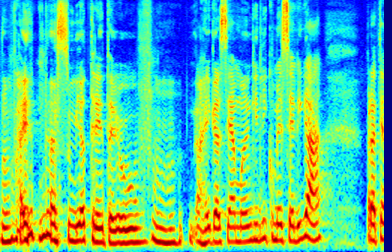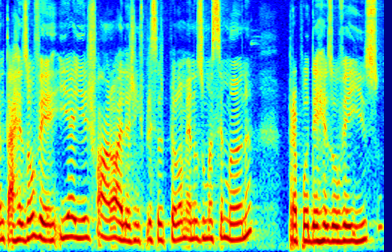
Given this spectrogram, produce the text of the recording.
não vai assumir a treta. Eu arregacei a manga e comecei a ligar para tentar resolver. E aí eles falaram: olha, a gente precisa de pelo menos uma semana para poder resolver isso.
